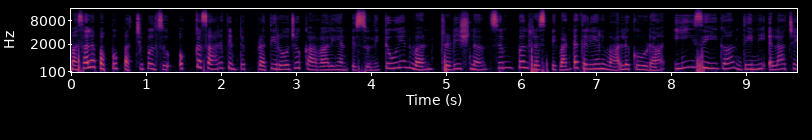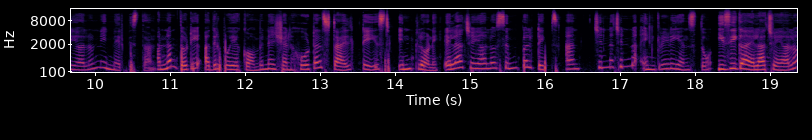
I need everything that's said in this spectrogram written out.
మసాలా పప్పు పచ్చి పులుసు ఒక్కసారి తింటే ప్రతిరోజు కావాలి అనిపిస్తుంది. Two in one traditional simple recipe. వంట తెలియని వాళ్ళు కూడా ఈజీగా దీన్ని ఎలా చేయాలో నేను నేర్పిస్తాను. అన్నం తోటి అదిరిపోయే కాంబినేషన్ హోటల్ స్టైల్ టేస్ట్ ఇంట్లోనే. ఎలా చేయాలో సింపుల్ టిప్స్ అండ్ చిన్న చిన్న ఇంగ్రీడియంట్స్తో ఈజీగా ఎలా చేయాలో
